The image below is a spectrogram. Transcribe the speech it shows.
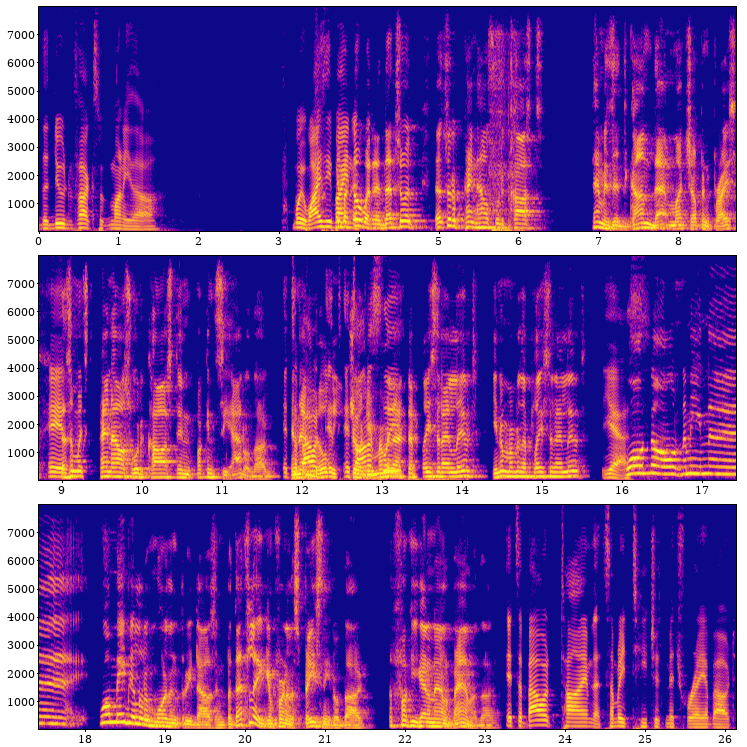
the dude fucks with money though. Wait, why is he Yeah, but buying? no, but that's what that's what a penthouse would have cost. Damn, is it gone that much up in price? Hey, That's how much the penthouse would have cost in fucking Seattle, dog. It's in about- that building. it's- it's Joe, do you remember that, that place that I lived? You don't remember the place that I lived? Yeah. Well, no, I mean, uh, well, maybe a little more than three thousand, but that's like in front of the Space Needle, dog. The fuck you got in Alabama, dog? it's about time that somebody teaches Mitch Ray about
